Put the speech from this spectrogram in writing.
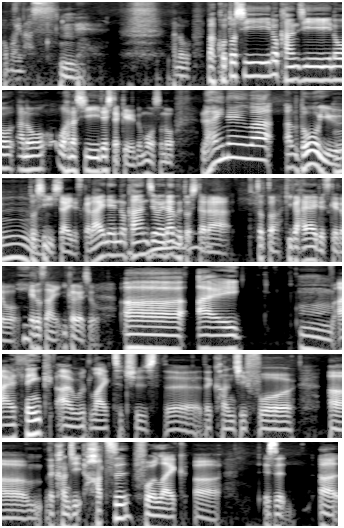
思います。うんえーあのまあ、今年の漢字のあのお話でしたけれどもその来年はあのどういう年にしたいですか、来年の漢字を選ぶとしたらちょっと気が早いですけどエドさんいかがでしょう Uh, I, mm, I think I would like to choose the the kanji for um, the kanji hatsu for like uh, is it uh,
